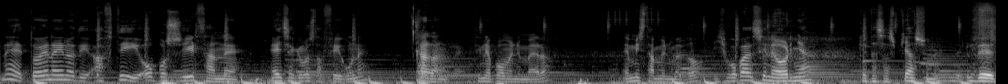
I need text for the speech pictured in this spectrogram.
Ναι, το ένα είναι ότι αυτοί όπως ήρθανε, έτσι ακριβώς θα φύγουν. Καλά. Την επόμενη μέρα. Εμείς θα μείνουμε εδώ. Οι χυποπάδε είναι όρνια και θα σας πιάσουν. Δεν-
